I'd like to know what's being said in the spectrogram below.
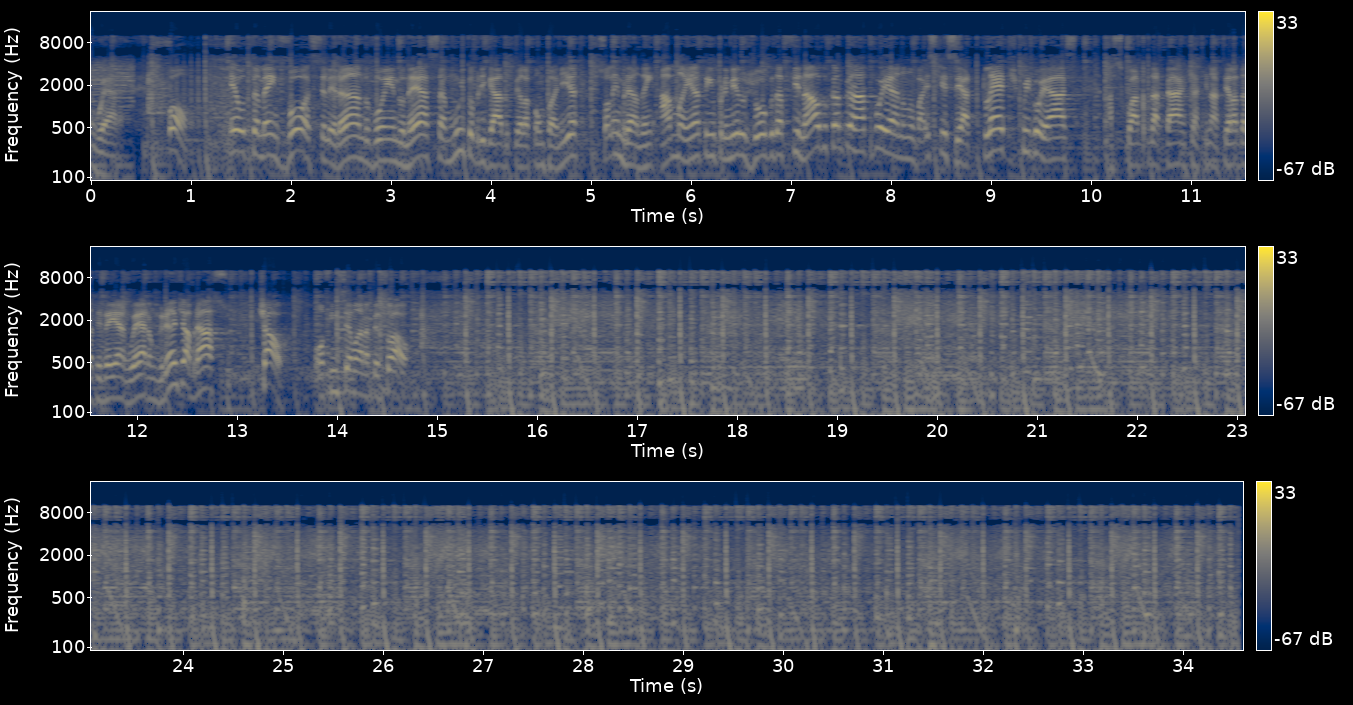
Anguera. Bom, eu também vou acelerando, vou indo nessa. Muito obrigado pela companhia. Só lembrando, hein? Amanhã tem o primeiro jogo da final do Campeonato Goiano. Não vai esquecer, Atlético e Goiás, às quatro da tarde, aqui na tela da TV Anguera. Um grande abraço. Tchau. Bom fim de semana, pessoal.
